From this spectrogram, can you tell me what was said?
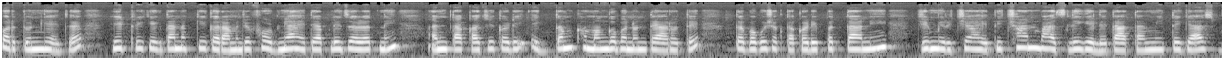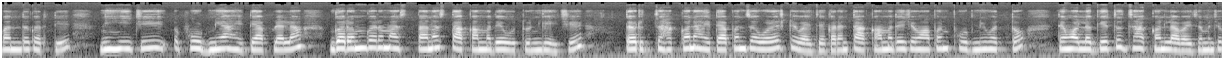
परतून घ्यायचं आहे ही ट्रिक एकदा नक्की करा. म्हणजे फोडणी आहे ती आपली जळत नाही आणि ताकाची कढी एकदम खमंग बनून तयार होते. तर बघू शकता कढीपत्ता आणि जी मिरची आहे ती छान भाजली गेले. तर आता मी ते गॅस बंद करते. आणि ही जी फोडणी आहे ती आपल्याला गरम गरम असतानाच ताकामध्ये ओतून घ्यायची तर झाकण आहे ते आपण जवळच ठेवायचं आहे. कारण ताकामध्ये जेव्हा आपण फोडणी ओततो तेव्हा लगेचच झाकण लावायचं. म्हणजे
